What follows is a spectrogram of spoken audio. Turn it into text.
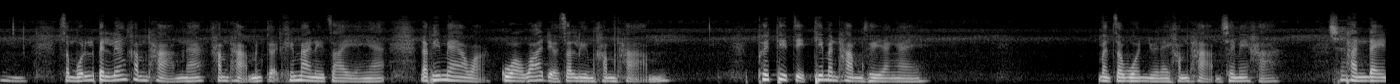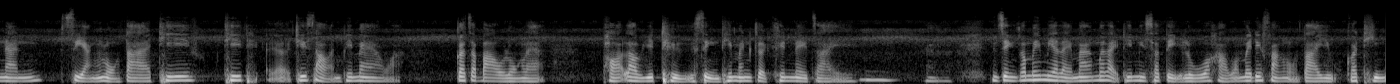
อืมสมมุติเป็นเรื่องคำถามนะคำถามมันเกิดขึ้นมาในใจอย่างเงี้ย แล้วพี่แมวอะ กลัวว่าเดี๋ยวจะลืมคำถาม พฤติจิตที่มันทำคือยังไง มันจะวนอยู่ในคำถามใช่ไหมคะใช่ ทันใดนั้นเสียงหลวงตาที่ที่เอ่อที่สอนพี่แมวอะ ก็จะเบาลงแล้ว เพราะเรายึดถือสิ่งที่มันเกิดขึ้นในใจอืมเออจริงๆก็ไม่มีอะไรมากเมื่อไหร่ที่มีสติรู้อะค่ะ ว่าไม่ได้ฟังหลวงตาอยู่ก็ทิ้ง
